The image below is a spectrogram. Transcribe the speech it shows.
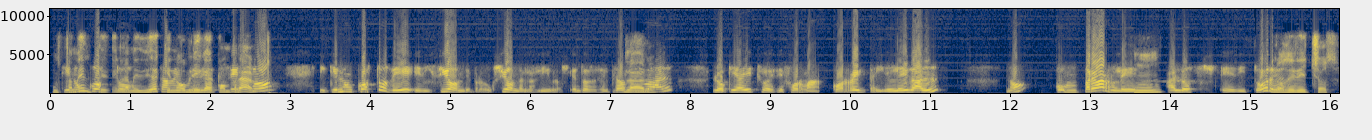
justamente, en la medida que no obliga a comprar. Y tiene un costo de edición, de producción de los libros. Entonces el plan claro. lo que ha hecho es de forma correcta y legal, ¿no? Comprarle mm. a los editores los derechos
